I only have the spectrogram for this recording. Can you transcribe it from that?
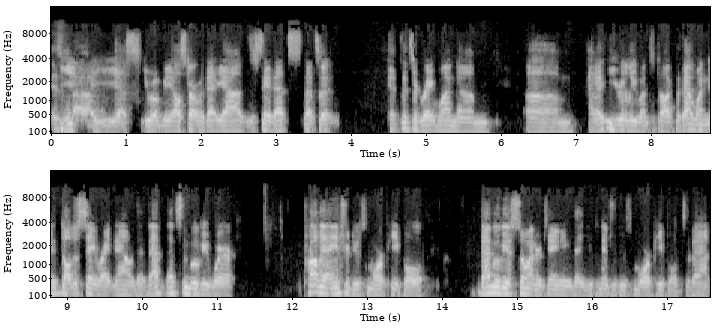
as well. Yeah, yes, you want me? I'll start with that. Yeah, I'll just say that's that's a it, it's a great one. Um, um, and I eagerly went to talk, but that one I'll just say right now that that that's the movie where probably I introduce more people. That movie is so entertaining that you can introduce more people to that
